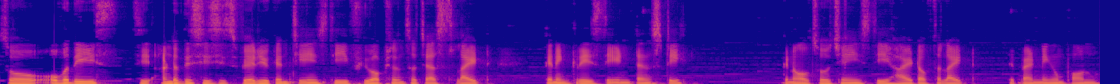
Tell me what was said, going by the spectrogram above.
So over these see under the CC sphere you can change the few options such as light. Can increase the intensity. You can also change the height of the light depending upon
